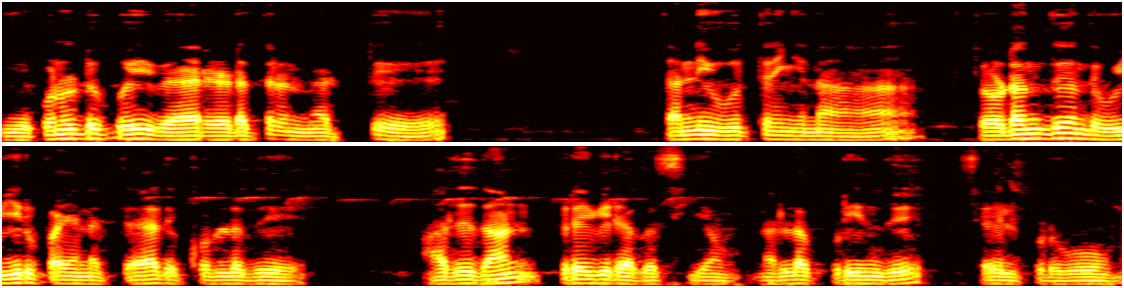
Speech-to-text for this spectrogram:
நீங்கள் கொண்டுட்டு போய் வேறு இடத்துல நட்டு தண்ணி ஊற்றுனீங்கன்னா தொடர்ந்து அந்த உயிர் பயணத்தை அது கொள்ளுது. அதுதான் பிறவி ரகசியம். நல்லா புரிந்து செயல்படுவோம்.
